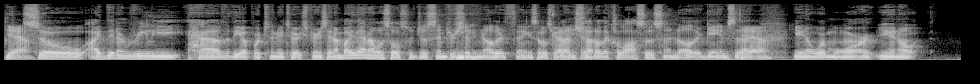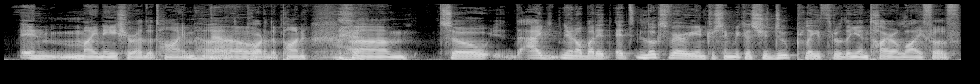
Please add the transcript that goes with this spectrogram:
Yeah. So I didn't really have the opportunity to experience it, and by then I was also just interested in other things. I was playing Shadow of the Colossus and other games that Yeah. you know were more you know in my nature at the time. Uh, No. Pardon the pun. um, so I, you know, but it, it looks very interesting because you do play through the entire life of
